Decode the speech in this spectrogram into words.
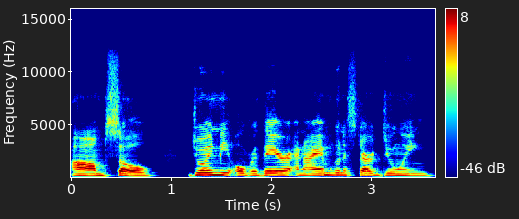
Um, so join me over there. And I am going to start doing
